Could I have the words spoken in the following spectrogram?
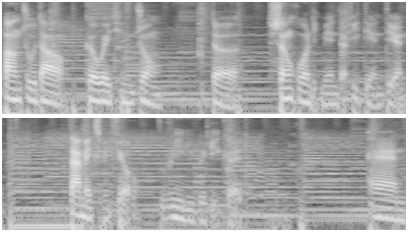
帮助到各位听众的生活里面的一点点，That makes me feel really, really good. And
